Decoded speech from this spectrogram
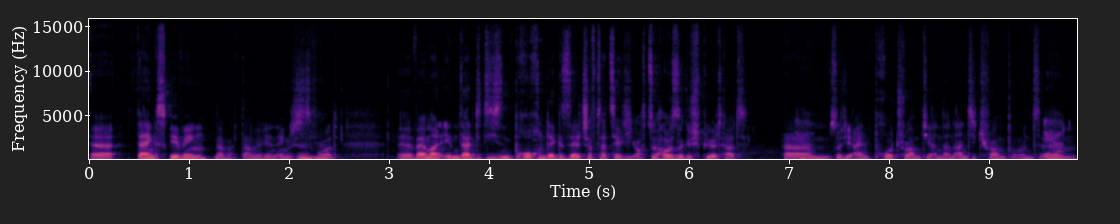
äh, Thanksgiving, da, da haben wir wieder ein englisches mhm. Wort, äh, weil man eben da diesen Bruch in der Gesellschaft tatsächlich auch zu Hause gespürt hat. Ähm, ja. So die einen pro-Trump, die anderen anti-Trump und, ja. ähm,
